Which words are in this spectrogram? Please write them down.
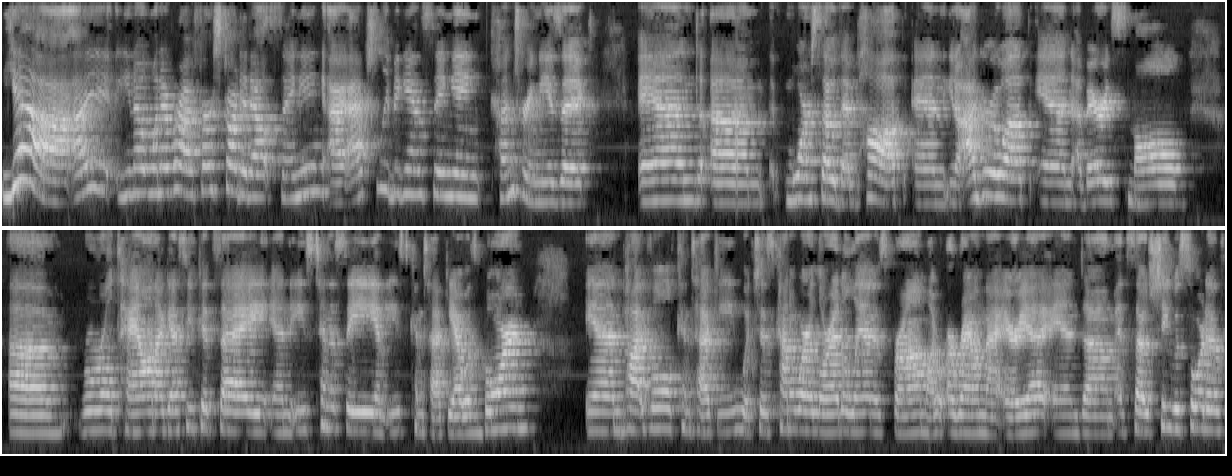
Yeah, I, you know, whenever I first started out singing, I actually began singing country music and um, more so than pop. And, you know, I grew up in a very small um, rural town, I guess you could say, in East Tennessee and East Kentucky. I was born in Pikeville, Kentucky, which is kind of where Loretta Lynn is from, around that area. And um, and so she was sort of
